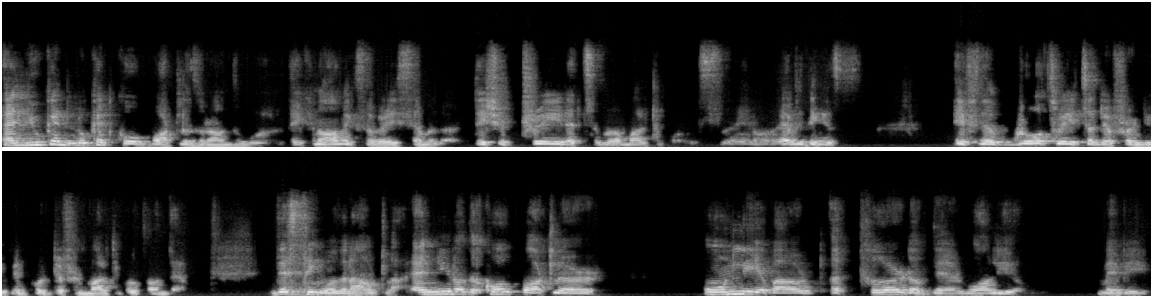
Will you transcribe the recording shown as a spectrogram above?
And you can look at Coke bottlers around the world. The economics are very similar. They should trade at similar multiples. You know, everything is, if the growth rates are different, you can put different multiples on them. This thing was an outlier. And, you know, the Coke bottler, only about a third of their volume, maybe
